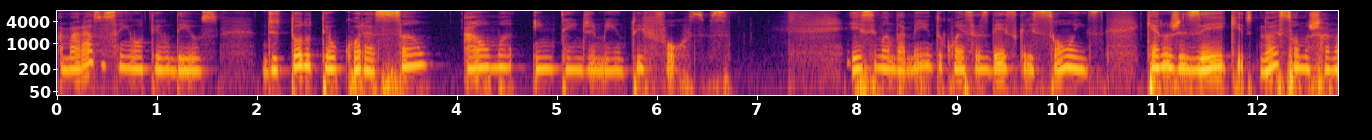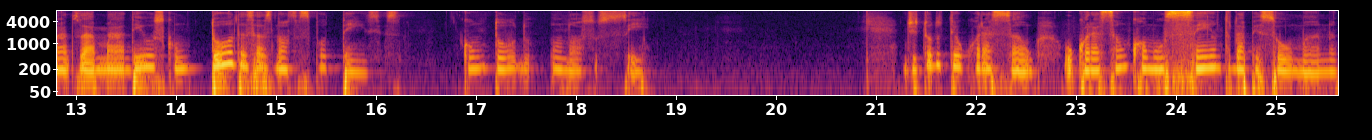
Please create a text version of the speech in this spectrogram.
amarás o Senhor teu Deus de todo o teu coração, alma, entendimento e forças. Esse mandamento, com essas descrições, quer nos dizer que nós somos chamados a amar a Deus com todas as nossas potências, com todo o nosso ser. De todo o teu coração, o coração como o centro da pessoa humana,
